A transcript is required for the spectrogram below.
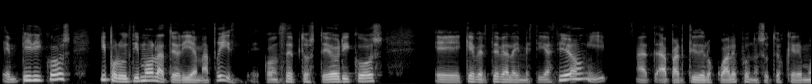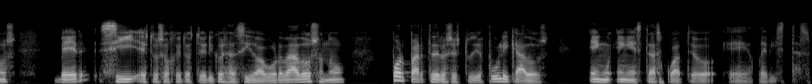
empíricos y por último la teoría matriz, eh, conceptos teóricos que vertebra la investigación y a, partir de los cuales pues, nosotros queremos ver si estos objetos teóricos han sido abordados o no por parte de los estudios publicados en, en estas cuatro revistas.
